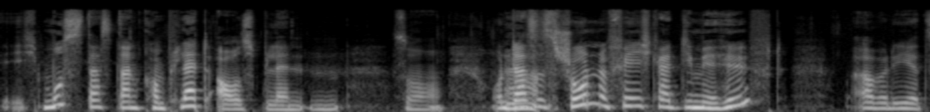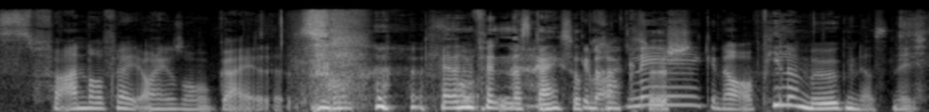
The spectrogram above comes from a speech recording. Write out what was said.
ich muss das dann komplett ausblenden. So. Und ja. das ist schon eine Fähigkeit, die mir hilft aber die jetzt für andere vielleicht auch nicht so geil ist. ja, dann finden das gar nicht so genau. praktisch. Nee, genau. Viele mögen das nicht.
